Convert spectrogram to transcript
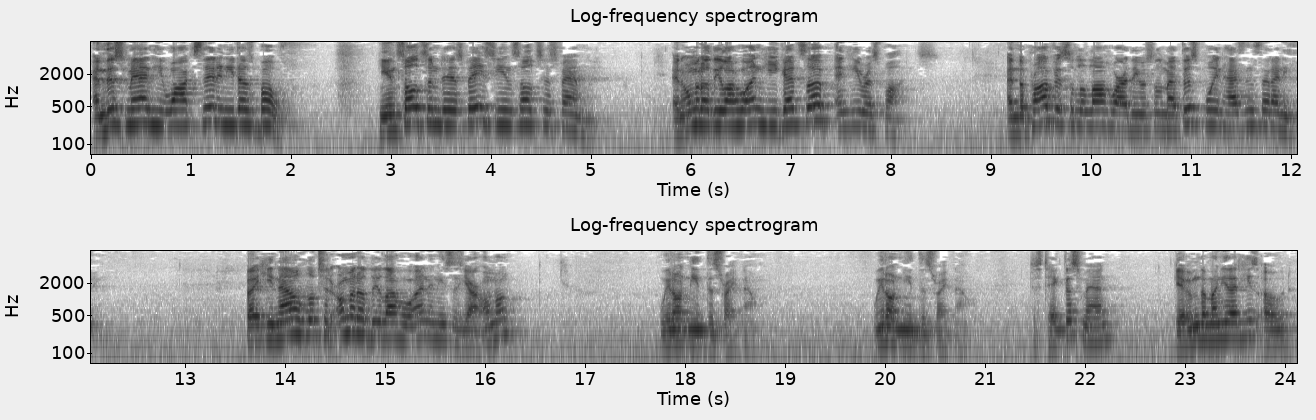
And this man, he walks in and he does both. He insults him to his face, he insults his family. And Umar radiallahu anh, he gets up and he responds. And the Prophet sallallahu alaihi wasallam at this point hasn't said anything. But he now looks at Umar radiallahu anh and he says, Ya Umar, we don't need this right now. We don't need this right now. Just take this man, give him the money that he's owed,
